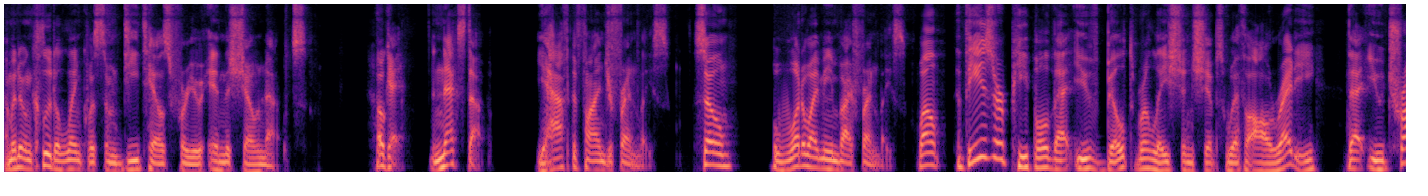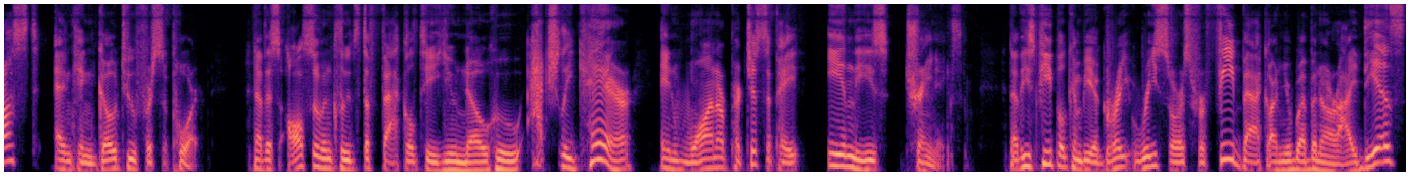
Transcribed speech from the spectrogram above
I'm going to include a link with some details for you in the show notes. Okay, next up, you have to find your friendlies. So, what do I mean by friendlies? Well, these are people that you've built relationships with already that you trust and can go to for support. Now, this also includes the faculty you know who actually care and want to participate in these trainings. Now, these people can be a great resource for feedback on your webinar ideas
